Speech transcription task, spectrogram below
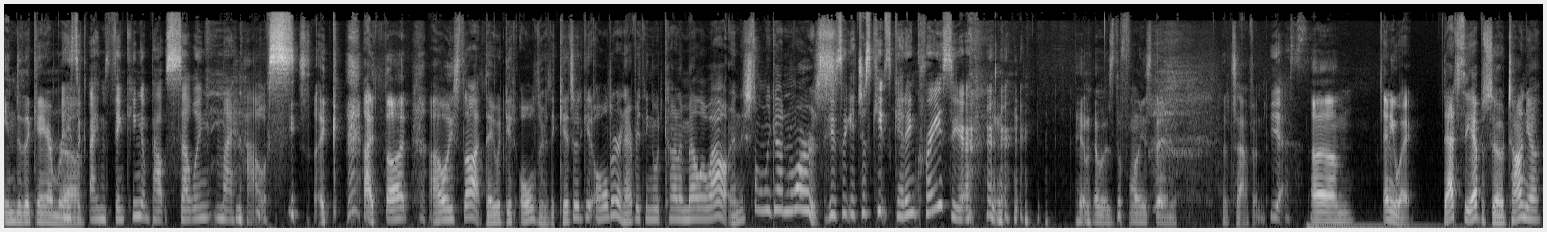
into the camera. He's like, I'm thinking about selling my house. He's like, I thought, I always thought they would get older. The kids would get older and everything would kind of mellow out. And it's only gotten worse. he's like, it just keeps getting crazier. and it was the funniest thing that's happened. yes. Um. Anyway, that's the episode. Tanya,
